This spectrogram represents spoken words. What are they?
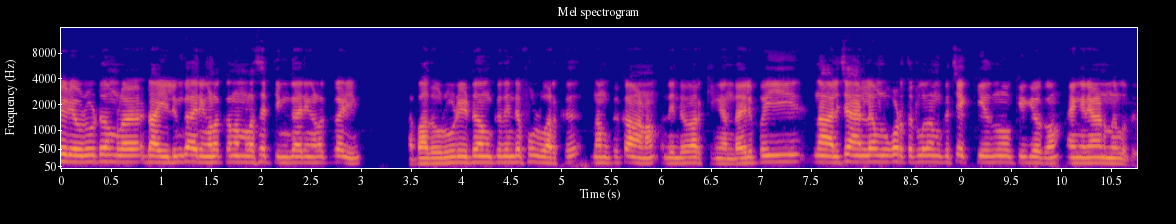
വീഡിയോയോട് കൂടി നമ്മളെ ഡയലും കാര്യങ്ങളൊക്കെ നമ്മളെ സെറ്റിംഗ് കാര്യങ്ങളൊക്കെ കഴിയും. അപ്പൊ അതോടുകൂടിയിട്ട് നമുക്ക് ഇതിന്റെ ഫുൾ വർക്ക് നമുക്ക് കാണാം ഇതിന്റെ വർക്കിംഗ് എന്തായാലും ഇപ്പൊ ഈ നാല് ചാനൽ നമ്മൾ കൊടുത്തിട്ടുള്ളത് നമുക്ക് ചെക്ക് ചെയ്ത് നോക്കി നോക്കാം എങ്ങനെയാണെന്നുള്ളത്.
